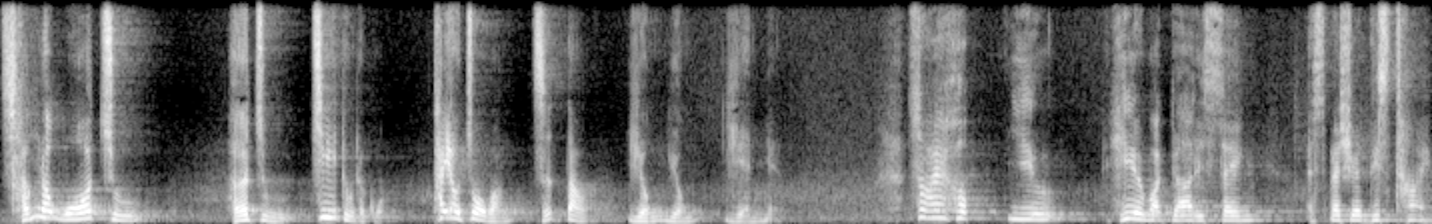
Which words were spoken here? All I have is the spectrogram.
成了我主和主基督的国，他要做王，直到 永永远远。So I hope you hear what God is saying, especially at this time.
